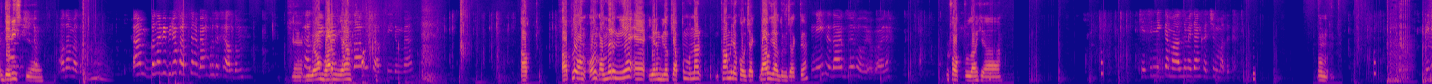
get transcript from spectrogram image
Deri istiyor. Alamadım. Sen bana bir blok atsana ben burada kaldım. E, Kazmayı biliyorum var mı ya? Daha boşalttıydım ben. Ab, abla on, oğlum onları niye e, yarım blok yaptın? Bunlar tam blok olacak. Daha güzel duracaktı. Neyse daha güzel oluyor böyle. Uf Abdullah ya. Kesinlikle malzemeden kaçınmadık. Oğlum, Benim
